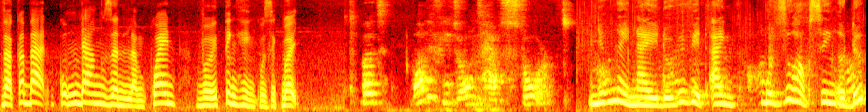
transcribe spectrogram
và các bạn cũng đang dần làm quen với tình hình của dịch bệnh. Những ngày này đối với Việt Anh, một du học sinh ở Đức,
